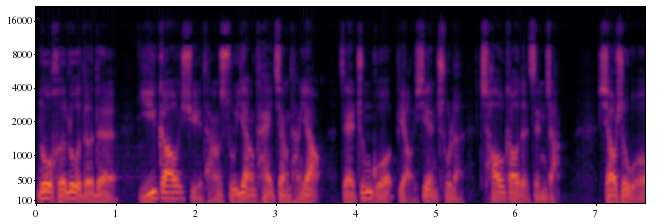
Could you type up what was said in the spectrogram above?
诺和诺德的胰高血糖素样态降糖药。在中国表现出了超高的增长，销售额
